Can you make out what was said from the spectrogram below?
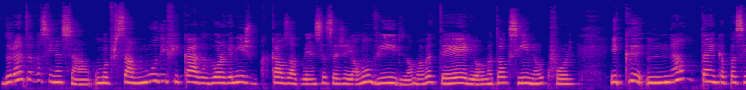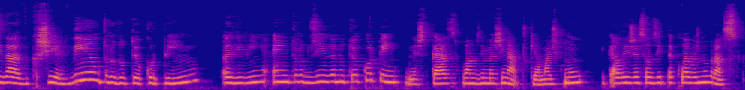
durante a vacinação, uma versão modificada do organismo que causa a doença, seja ele um vírus, ou uma bactéria, ou uma toxina, ou o que for, e que não tem capacidade de crescer dentro do teu corpinho, adivinha, é introduzida no teu corpinho. Neste caso, vamos imaginar, porque é o mais comum, aquela injeçãozita que levas no braço.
